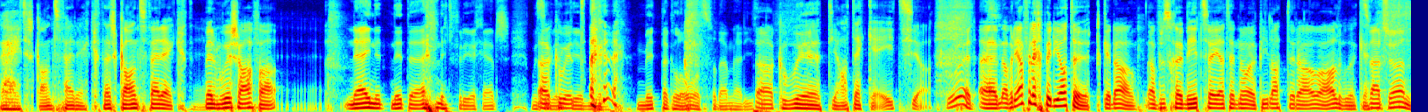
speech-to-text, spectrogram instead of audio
Nein, das ist ganz verreckt. Das ist ganz verreckt. Wenn musst du anfangen? Nein, nicht, nicht, äh, nicht früh erst. Muss Ah, ich gut. Mittag los, von dem her easy. Ah, gut, ja, dann geht's ja. Gut. Ähm, aber ja, vielleicht bin ich auch dort, genau. Aber das können wir zwei ja dann noch bilateral anschauen. Das wäre schön.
